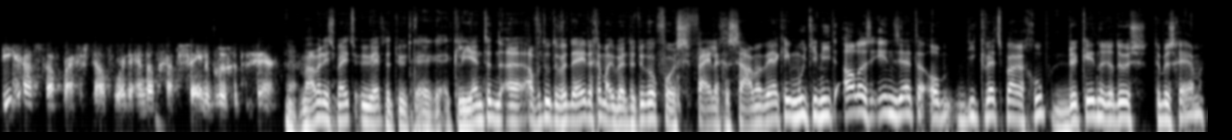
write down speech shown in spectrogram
die gaat strafbaar gesteld worden. En dat gaat vele bruggen te ver. Ja, maar meneer Smeets, u heeft natuurlijk uh, cliënten uh, af en toe te verdedigen... maar u bent natuurlijk ook voor een veilige samenwerking. Moet je niet alles inzetten om die kwetsbare groep, de kinderen dus, te beschermen?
